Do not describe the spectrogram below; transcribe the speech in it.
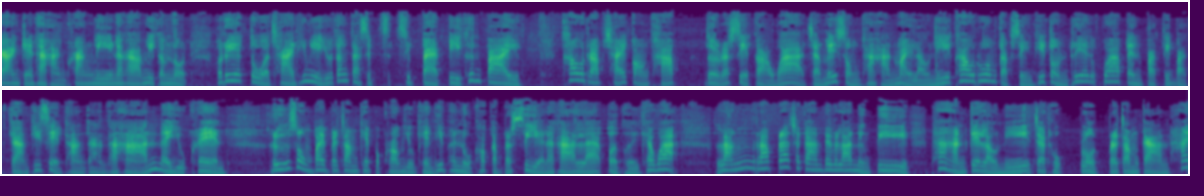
การเกณฑ์ทหารครั้งนี้นะคะมีกำหนดเรียกตัวชายที่มีอายุตั้งแต่ 18 ปีขึ้นไป เข้ารับใช้กองทัพโดยรัสเซียกล่าวว่าจะไม่ส่งทหารใหม่เหล่านี้เข้าร่วมกับสิ่งที่ตนเรียกว่าเป็นปฏิบัติการพิเศษทางการทหารในยูเครน หรือส่งไปประจำเขตปกครองยูเครนที่ผนวกเข้ากับรัสเซียนะคะ และเปิดเผยแค่ว่า หลังรับราชการเป็นเวลาหนึ่งปีทหารเกณฑ์เหล่านี้จะถูกปลดประจำการให้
